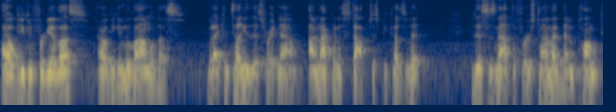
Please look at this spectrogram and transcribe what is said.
I hope you can forgive us. I hope you can move on with us. But I can tell you this right now I'm not going to stop just because of it. This is not the first time I've been punked.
